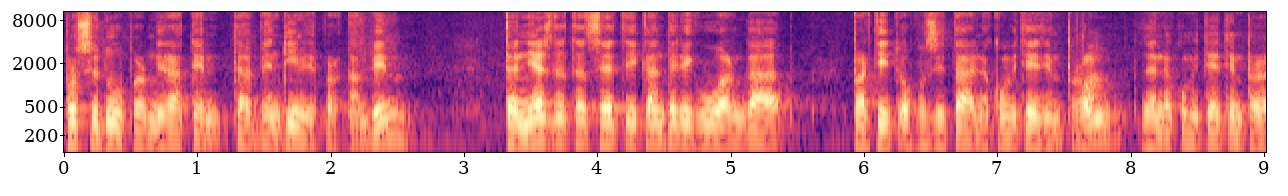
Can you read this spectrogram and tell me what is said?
procedu për miratim të vendimit për këmbim, të njëjtët njerëz të cilët i kanë deleguar nga partitë opozitare në Komitetin Pronë dhe në Komitetin për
